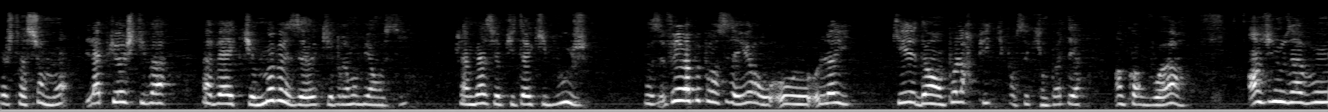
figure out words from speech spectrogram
j'achèterai sûrement. La pioche qui va avec mauvaise œil qui est vraiment bien aussi. J'aime bien ce petit œil qui bouge. Ça fait un peu penser d'ailleurs au, l'œil qui est dans Polar Peak pour ceux qui n'ont pas encore voir. Ensuite nous avons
